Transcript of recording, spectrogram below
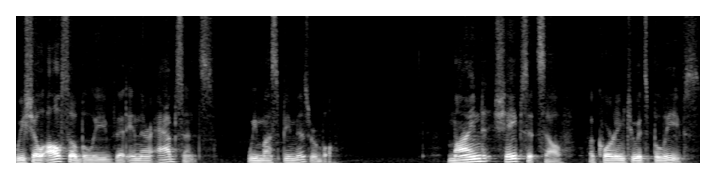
we shall also believe that in their absence we must be miserable. Mind shapes itself according to its beliefs.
